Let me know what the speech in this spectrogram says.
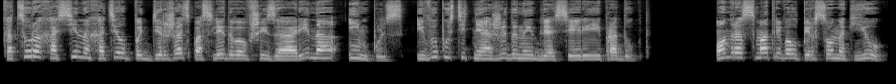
Кацура Хасина хотел поддержать последовавший за Арина импульс и выпустить неожиданный для серии продукт. Он рассматривал Persona Q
